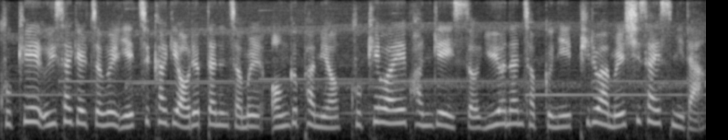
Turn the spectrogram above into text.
국회의 의사결정을 예측하기 어렵다는 점을 언급하며 국회와의 관계에 있어 유연한 접근이 필요함을 시사했습니다.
